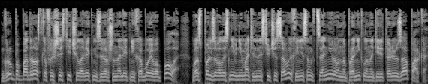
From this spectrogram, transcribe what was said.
группа подростков из шести человек несовершеннолетних обоего пола воспользовалась невнимательностью часовых и несанкционированно проникла на территорию зоопарка.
